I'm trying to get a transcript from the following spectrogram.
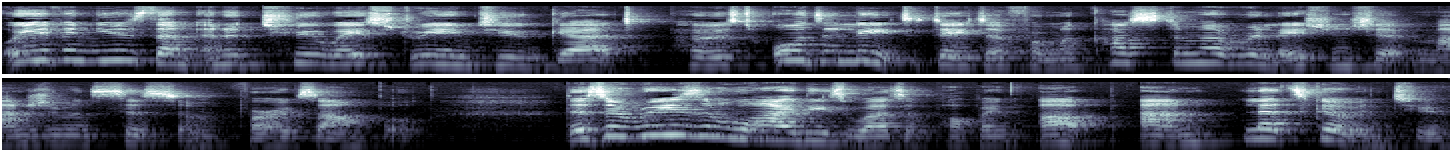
or even use them in a two way stream to get, post, or delete data from a customer relationship management system, for example. There's a reason why these words are popping up, and let's go into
